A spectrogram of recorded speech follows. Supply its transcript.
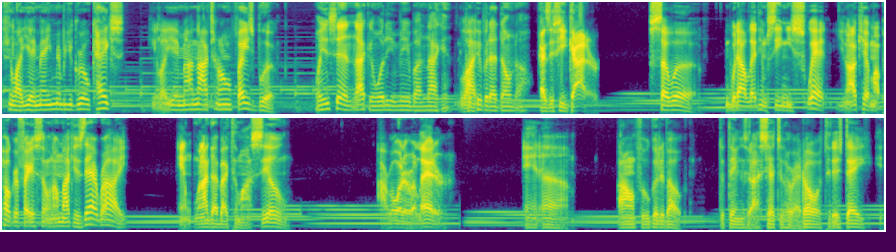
He like, yeah man, you remember your girl Cakes? He like, yeah man, I knocked her on Facebook. When you said knocking, what do you mean by knocking? Like- For people that don't know. as if he got her. So, uh, without letting him see me sweat, you know, I kept my poker face on. I'm like, is that right? And when I got back to my cell, I wrote her a letter. And um, I don't feel good about the things that I said to her at all. To this day, it,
